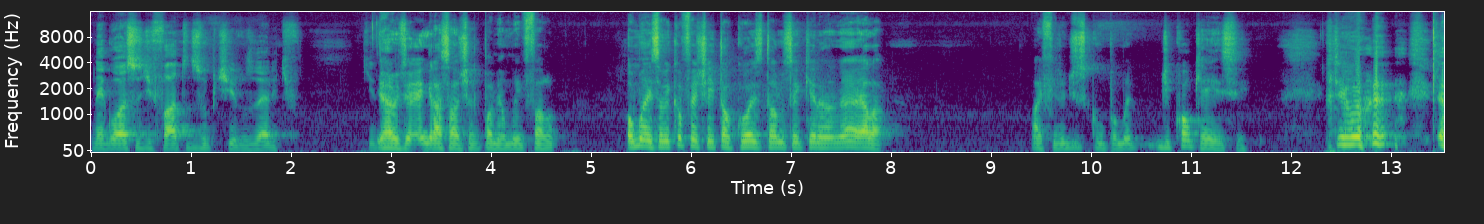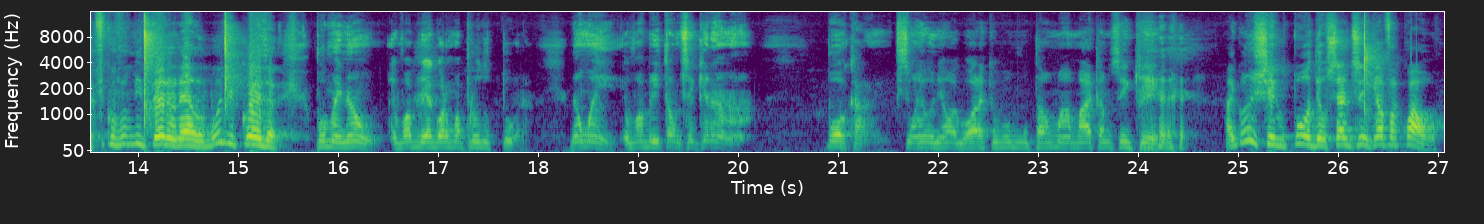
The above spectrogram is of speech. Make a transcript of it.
negócios de fato disruptivos, velho. Que, que... É, é engraçado, chega pra minha mãe e falou: Ô mãe, sabe que eu fechei tal coisa e tal, não sei o que, né? Ela. Ai, filho, desculpa, mas de qual que é esse? Tipo, eu fico vomitando nela, um monte de coisa. Pô, mãe, não, eu vou abrir agora uma produtora. Não, mãe, eu vou abrir tal, não sei o que, não, não. Pô, cara, fiz uma reunião agora que eu vou montar uma marca, não sei o que. Aí quando eu chego, pô, deu certo, não sei o que, ela fala, qual?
